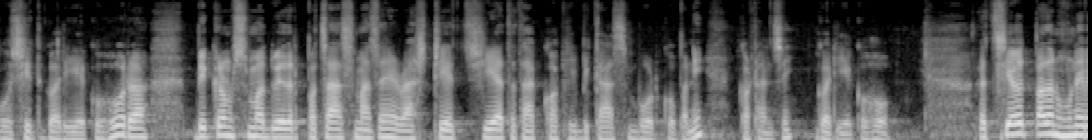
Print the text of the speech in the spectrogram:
घोषित गरिएको हो र विक्रमसम्म दुई हजार पचासमा चाहिँ राष्ट्रिय चिया तथा कफी विकास बोर्डको पनि गठन चाहिँ गरिएको हो। र चिया उत्पादन हुने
